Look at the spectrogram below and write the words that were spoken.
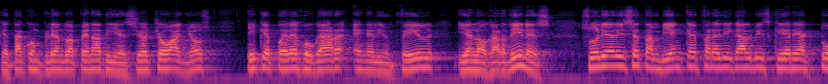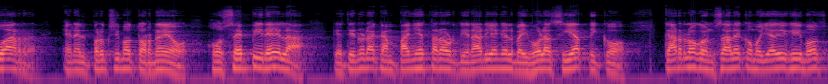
que está cumpliendo apenas 18 años y que puede jugar en el infield y en los jardines. Zulia dice también que Freddy Galvis quiere actuar en el próximo torneo. José Pirela, que tiene una campaña extraordinaria en el béisbol asiático. Carlos González, como ya dijimos,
